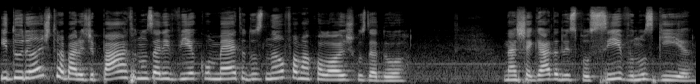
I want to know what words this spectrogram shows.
e, durante o trabalho de parto, nos alivia com métodos não farmacológicos da dor. Na chegada do expulsivo, nos guia,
